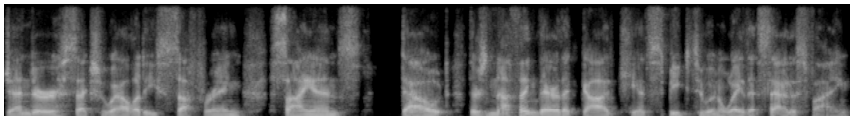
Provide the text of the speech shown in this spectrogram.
gender, sexuality, suffering, science, doubt. There's nothing there that God can't speak to in a way that's satisfying.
